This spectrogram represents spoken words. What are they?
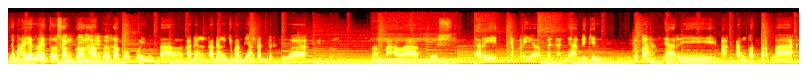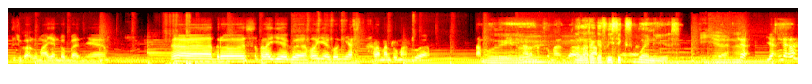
lumayan lah itu satu satu gitu. satu kuintal. Kadang kadang cuma diangkat berdua gitu tanpa Hmm. alat. Terus nyari apa ya banyaknya bikin apa nyari pakan buat ternak itu juga lumayan bebannya. Eh, terus apa lagi ya gue? Oh iya gue ngias halaman rumah gue. Halaman rumah gue. olahraga fisik semua nih Yus Iya. bener. Enggak, ya enggak lah.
